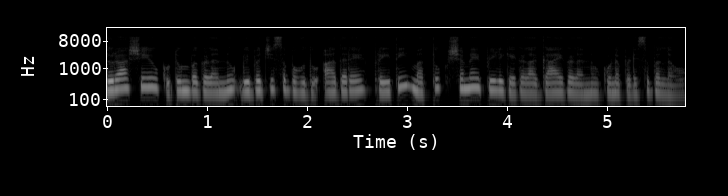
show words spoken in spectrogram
ದುರಾಶೆಯು ಕುಟುಂಬಗಳನ್ನು ವಿಭಜಿಸಬಹುದು ಆದರೆ ಪ್ರೀತಿ ಮತ್ತು ಕ್ಷಮೆ ಪೀಳಿಗೆಗಳ ಗಾಯಗಳನ್ನು ಗುಣಪಡಿಸಬಲ್ಲವು.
